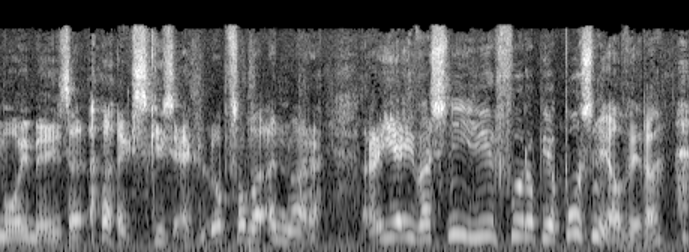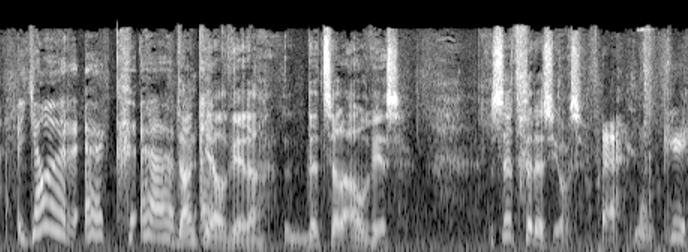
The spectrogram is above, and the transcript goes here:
Die mooi mense. Ekskuus, ek loop sommer in maar uh, jy was nie hier voor op jou pos nie alweer, hè? Jammer, ek uh, Dankie Alvera. Dit sal al wees. Sit gerus, Jos. Eh, dankie.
